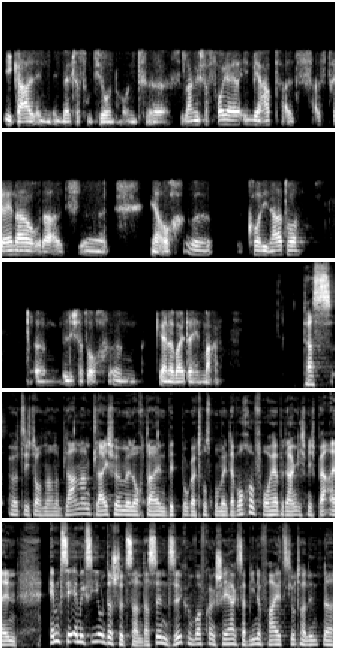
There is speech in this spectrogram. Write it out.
egal in, in welcher Funktion. Und äh, solange ich das Feuer in mir habe als als Trainer oder als äh, ja auch äh, Koordinator, ähm, will ich das auch ähm, gerne weiterhin machen. Das hört sich doch nach einem Plan an. Gleich hören wir noch deinen Bitburger Toast-Moment der Woche. Vorher bedanke ich mich bei allen MCMXI-Unterstützern. Das sind Silke und Wolfgang Scheak, Sabine Feitz, Jutta Lindner,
